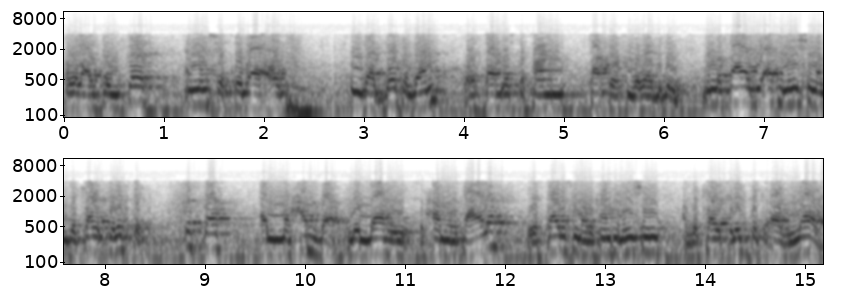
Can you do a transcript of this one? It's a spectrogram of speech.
first and Masjid Quba also in that both of them were established upon taqwa from the very beginning. Number five, the affirmation of the characteristic صفة المحبة لله سبحانه وتعالى the establishment of the confirmation of the characteristic of love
